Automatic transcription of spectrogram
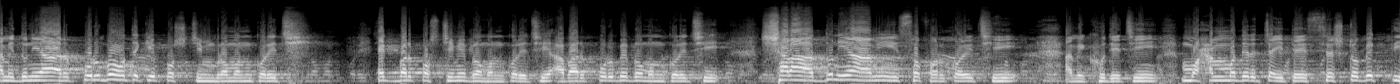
আমি দুনিয়ার পূর্ব থেকে পশ্চিম ভ্রমণ করেছি। একবার পশ্চিমে ভ্রমণ করেছি, আবার পূর্বে ভ্রমণ করেছি। সারা দুনিয়া আমি সফর করেছি, আমি খুঁজেছি। মোহাম্মদের চাইতে শ্রেষ্ঠ ব্যক্তি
